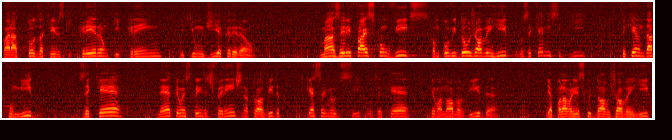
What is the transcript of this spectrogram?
para todos aqueles que creram, que creem e que um dia crerão. Mas ele faz convites, como convidou o jovem rico: você quer me seguir? Você quer andar comigo? Você quer né, ter uma experiência diferente na tua vida? Você quer ser meu discípulo? Você quer ter uma nova vida? E a palavra diz que o novo jovem rico,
